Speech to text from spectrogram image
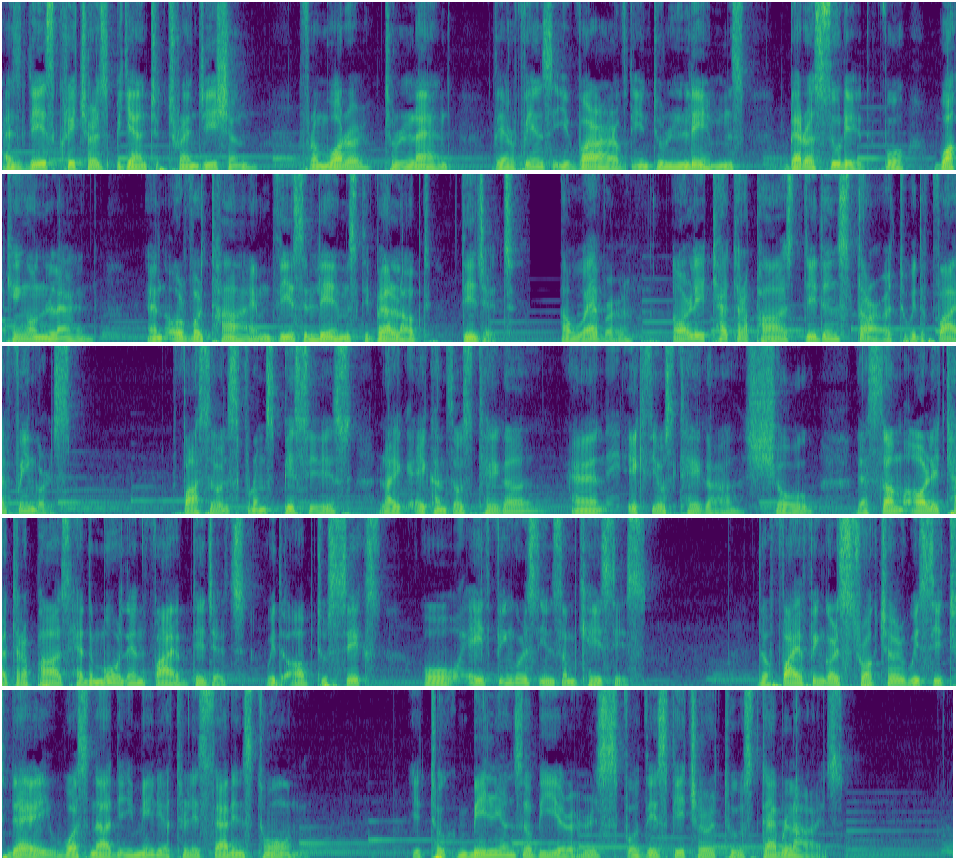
As these creatures began to transition from water to land, their fins evolved into limbs better suited for walking on land, and over time these limbs developed digits. However, early tetrapods didn't start with five fingers. Fossils from species like Acanthostega and Ichthyostega show that some early tetrapods had more than five digits, with up to six or eight fingers in some cases. The five-finger structure we see today was not immediately set in stone. It took millions of years for this feature to stabilize.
